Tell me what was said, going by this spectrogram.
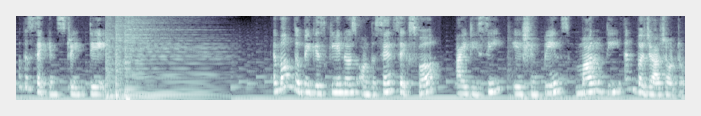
for the second straight day. Among the biggest gainers on the Sensex were ITC, Asian Paints, Maruti, and Bajaj Auto.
